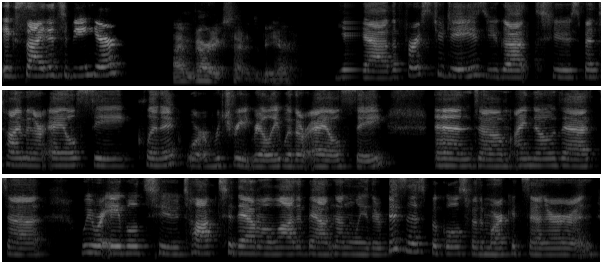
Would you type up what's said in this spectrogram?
Excited to be here? I'm very excited to be here. Yeah, the first two days you got to spend time in our ALC clinic or retreat, really, with our ALC. And um, I know that uh, we were able to talk to them a lot about not only their business, but goals for the market center. And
